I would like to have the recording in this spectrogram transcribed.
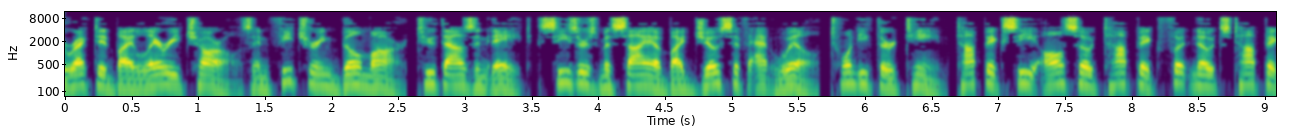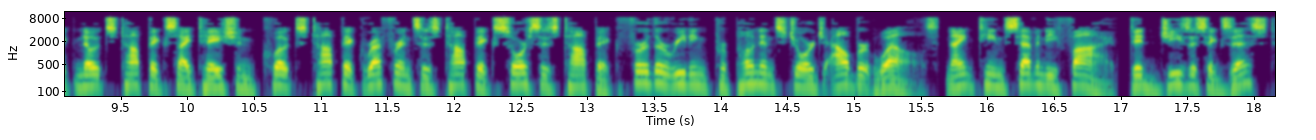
directed by Larry Charles and featuring Bill Maher 2008 Caesar's Messiah by Joseph Atwill 2013 topic See also topic Footnotes topic Notes topic Citation quotes topic References topic Sources topic Further reading Proponents George Albert Wells 1975, Did Jesus Exist?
